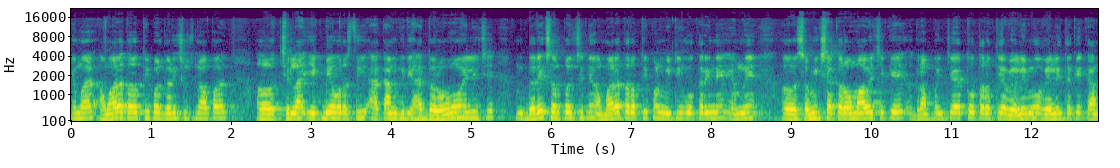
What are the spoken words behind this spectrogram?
એમાં અમારા તરફથી પણ ઘણી સૂચના અ, છેલ્લા એક બે વર્ષથી આ કામગીરી હાથ ધરવામાં આવેલી છે. દરેક સરપંચને અમારા તરફથી પણ મિટિંગો કરીને એમને સમીક્ષા કરવામાં આવે છે કે ગ્રામ પંચાયતો તરફથી આ વહેલીમાં વહેલી તકે કામ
